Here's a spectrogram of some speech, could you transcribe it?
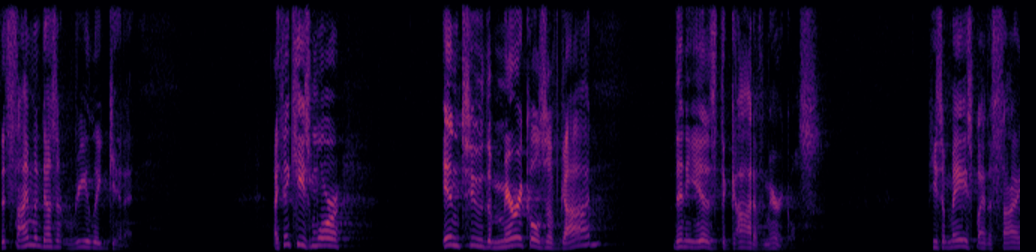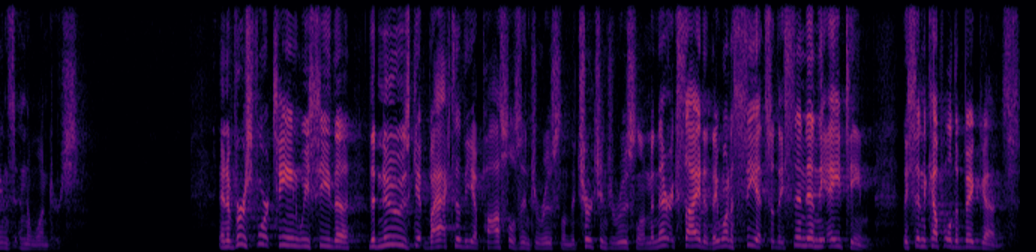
that Simon doesn't really get it. I think he's more into the miracles of God than he is the God of miracles. He's amazed by the signs and the wonders. And in verse 14, we see the, the news get back to the apostles in Jerusalem, the church in Jerusalem, and they're excited. They want to see it, so they send in the A team. They send a couple of the big guns.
